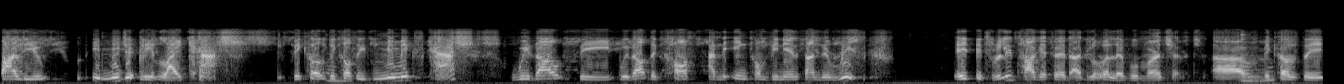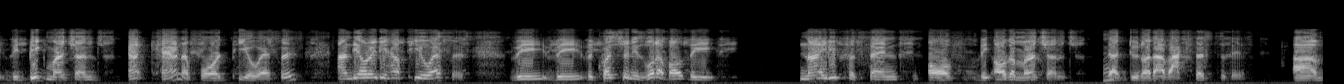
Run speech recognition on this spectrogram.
value immediately like cash because because it mimics cash without the without the cost and the inconvenience and the risk it, it's really targeted at lower level merchants um, mm-hmm. because the, the big merchants can afford POSs and they already have POSs. The, the, the question is what about the 90% of the other merchants that do not have access to this? Um,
